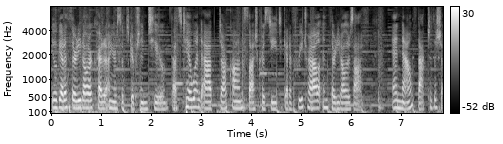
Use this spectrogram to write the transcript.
you'll get a $30 credit on your subscription too. That's tailwindapp.com slash Kristi to get a free trial and $30 off. And now back to the show.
